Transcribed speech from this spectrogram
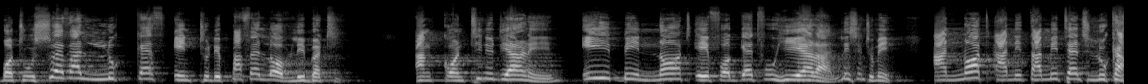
But whosoever looketh into the perfect law of liberty and continue therein, he be not a forgetful hearer. Listen to me. And not an intermittent looker.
